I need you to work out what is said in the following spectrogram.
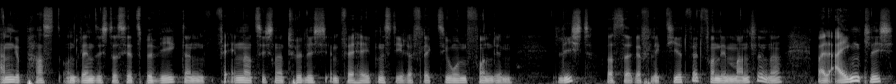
angepasst. Und wenn sich das jetzt bewegt, dann verändert sich natürlich im Verhältnis die Reflexion von dem Licht, was da reflektiert wird von dem Mantel, ne? weil eigentlich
